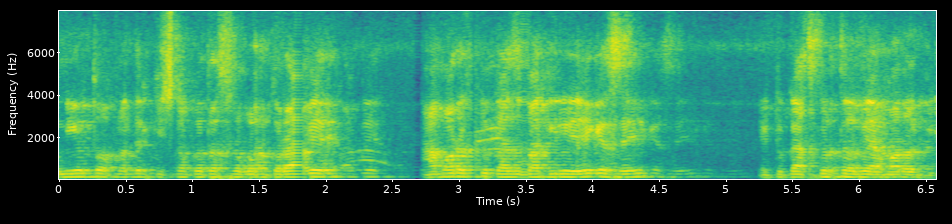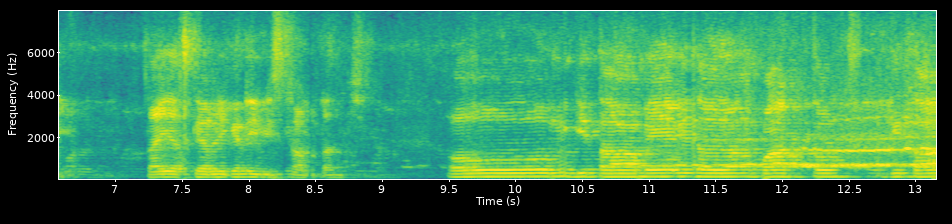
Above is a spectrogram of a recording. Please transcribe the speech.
উনিও তো আপনাদের কৃষ্ণ কথা শ্রবণ করাবেন। আমার একটু কাজ বাকি রয়ে গেছে। একটু কাজ করতে হবে আমারও কি তাই আজকে আমি এখানে বিশ্রাম টানছি। ওম গীতা মে হৃদয়ং পার্থ। गीता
